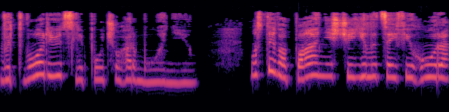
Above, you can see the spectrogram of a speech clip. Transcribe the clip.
витворюють сліпучу гармонію. Мостива пані, що її лице й фігура,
